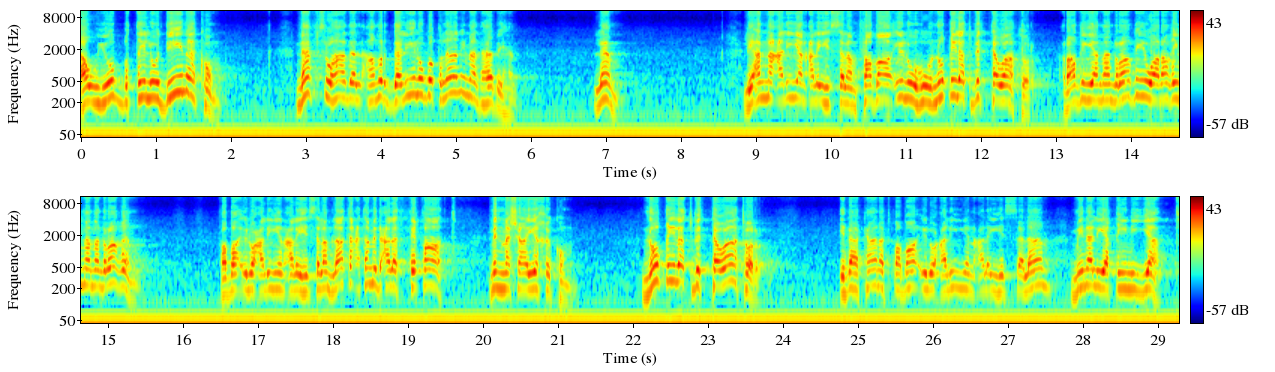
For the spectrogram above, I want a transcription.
أو يبطل دينكم؟ نفس هذا الأمر دليل بطلان مذهبهم. لم. لأن عليا عليه السلام فضائله نقلت بالتواتر. رضي من رضي ورغم من رغم. فضائل علي عليه السلام لا تعتمد على الثقات من مشايخكم. نقلت بالتواتر. إذا كانت فضائل علي عليه السلام من اليقينيات.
